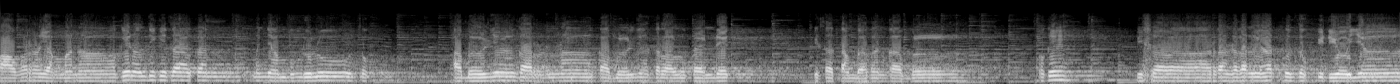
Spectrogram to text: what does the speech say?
power yang mana. Oke nanti kita akan menyambung dulu untuk kabelnya karena kabelnya terlalu pendek. Kita tambahkan kabel. Oke bisa rekan-rekan lihat untuk videonya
